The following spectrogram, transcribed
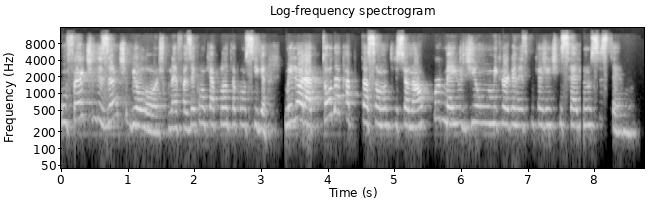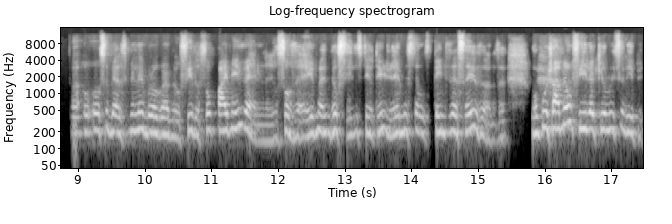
um fertilizante biológico, né? Fazer com que a planta consiga melhorar toda a captação nutricional por meio de um microorganismo que a gente insere no sistema. Ô, ô Sibeli, você me lembrou agora meu filho, eu sou pai meio velho, né? Eu sou velho, mas meus filhos têm, eu tenho gêmeos, têm 16 anos. Né? Vou puxar meu filho aqui, o Luiz Felipe.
